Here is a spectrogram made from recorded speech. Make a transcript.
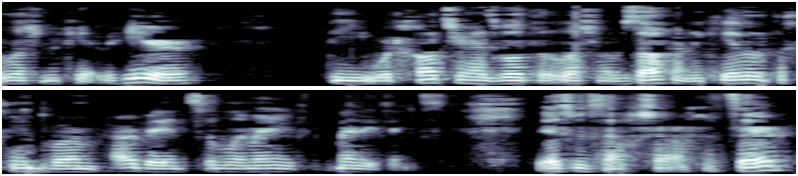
Lashon Nekeva. Here, the word Chatzer has both the Lashon of Zachar and Nekeva, V'chin Dvarim Harbe, and similar many, many things. V'es Mesach Shar Chatzer,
